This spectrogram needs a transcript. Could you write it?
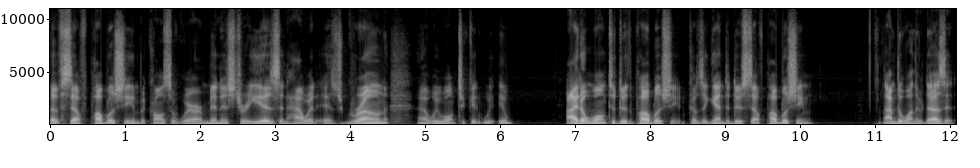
of self-publishing because of where our ministry is and how it has grown. Uh, we want to. It, I don't want to do the publishing because again, to do self-publishing. I'm the one who does it.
